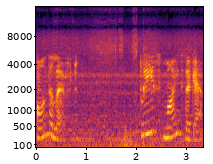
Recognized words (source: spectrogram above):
on the left. Please mind the gap.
